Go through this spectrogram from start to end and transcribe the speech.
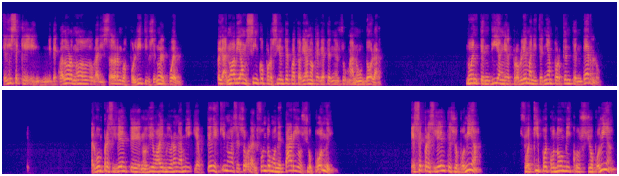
que dice que en Ecuador no dolarizaron los políticos, sino el pueblo. Oiga, no había un 5% ecuatoriano que había tenido en sus manos un dólar. No entendían el problema ni tenían por qué entenderlo. Algún presidente nos dijo, ay, me verán a mí, ¿y a ustedes quién nos asesora? El Fondo Monetario se opone. Ese presidente se oponía su equipo económico se oponían.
